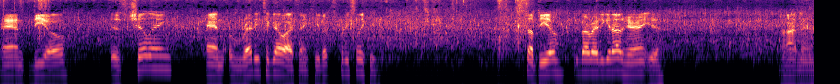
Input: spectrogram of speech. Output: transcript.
And Dio is chilling and ready to go, I think. He looks pretty sleepy. What's up, Dio? You about ready to get out of here, ain't you? Alright, man.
